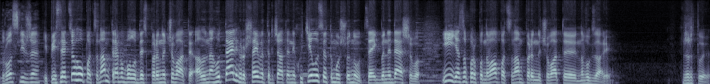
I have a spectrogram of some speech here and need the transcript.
дорослі вже. І після цього пацанам треба було десь переночувати, але на готель грошей витрачати не хотілося, тому що ну це якби не дешево. І я запропонував пацанам переночувати на вокзалі. Жартую.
